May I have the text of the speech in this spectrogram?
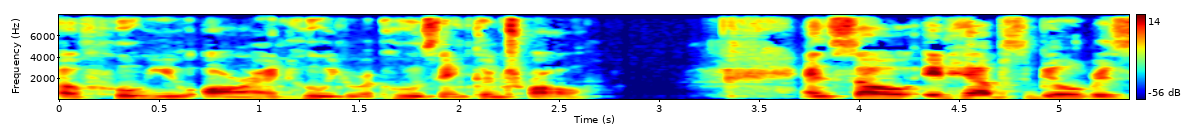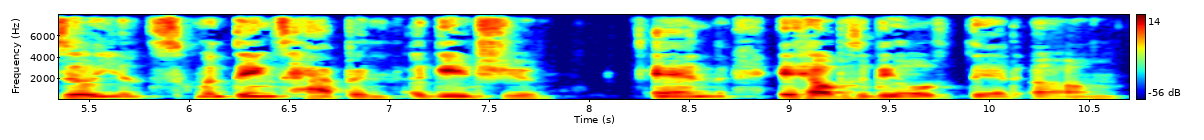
of who you are and who you who's in control. And so it helps build resilience when things happen against you. And it helps build that, um,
